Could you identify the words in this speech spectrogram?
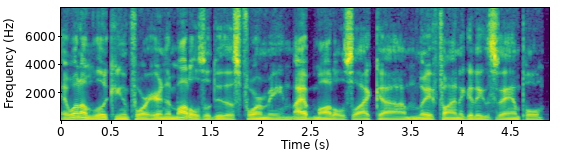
And what I'm looking for here, and the models will do this for me. I have models like, um, let me find a good example.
